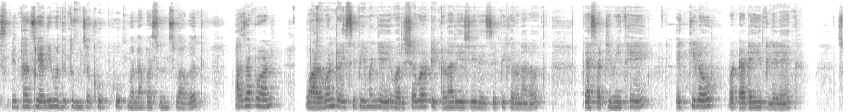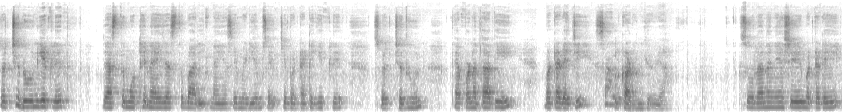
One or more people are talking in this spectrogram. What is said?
स्मिताज गॅलीमध्ये तुमचं खूप खूप मनापासून स्वागत. आज आपण वाळवण रेसिपी म्हणजे वर्षभर टिकणारी अशी रेसिपी करणार आहोत. त्यासाठी मी इथे एक किलो बटाटे घेतलेले आहेत. स्वच्छ धुवून घेतलेत. जास्त मोठे नाही जास्त बारीक नाही असे मीडियम साईजचे बटाटे घेतलेत स्वच्छ धुवून. ते आपण आता आधी बटाट्याची साल काढून घेऊया. सोलानाने असे बटाटे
